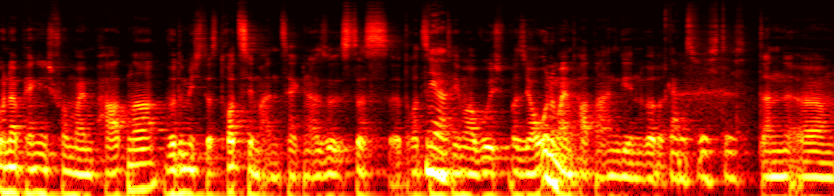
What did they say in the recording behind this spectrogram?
unabhängig von meinem Partner würde mich das trotzdem anzecken. Also ist das äh, trotzdem ja. ein Thema, wo ich, was ich auch ohne meinen Partner angehen würde. Ganz wichtig. Dann, ähm,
